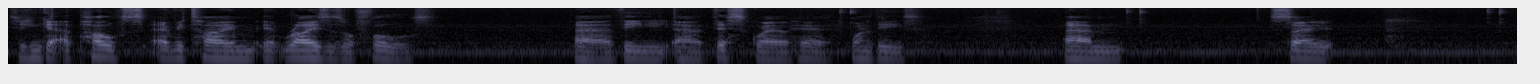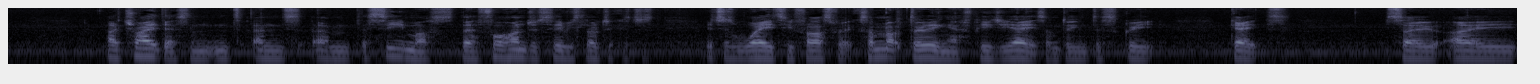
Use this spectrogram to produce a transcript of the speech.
so you can get a pulse every time it rises or falls. Uh, the uh, this square here, one of these. Um, so I tried this, and and um, the CMOS, the 400 series logic is just it's just way too fast for it because I'm not doing FPGAs. I'm doing discrete gates. So I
